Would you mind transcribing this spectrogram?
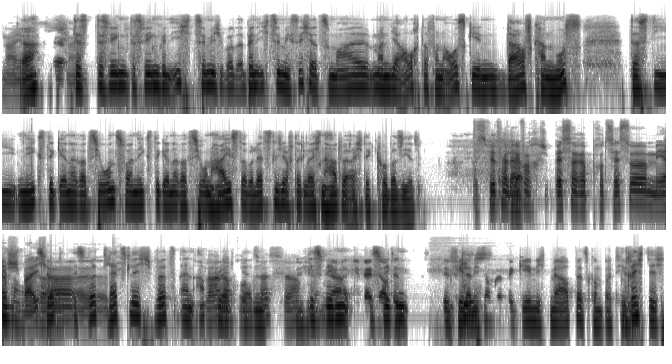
Nein. Ja? Das, deswegen, deswegen bin ich ziemlich über, bin ich ziemlich sicher, zumal man ja auch davon ausgehen darf, kann, muss, dass die nächste Generation zwar nächste Generation heißt, aber letztlich auf der gleichen Hardware-Architektur basiert. Das wird halt ja. einfach besserer Prozessor, mehr genau. Speicher. Es wird, es wird äh, letztlich wird's ein Upgrade werden. Ja. Deswegen, ja, deswegen den Fehler nicht nochmal begehen, nicht mehr abwärtskompatibel. Richtig.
